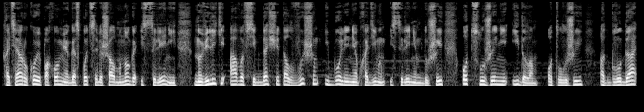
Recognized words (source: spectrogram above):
Хотя рукою Пахомия Господь совершал много исцелений, но великий Ава всегда считал высшим и более необходимым исцелением души от служения идолам, от лжи, от блуда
